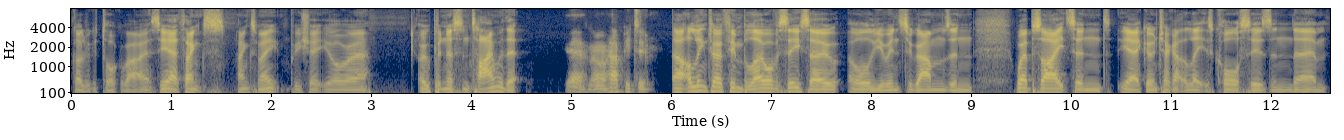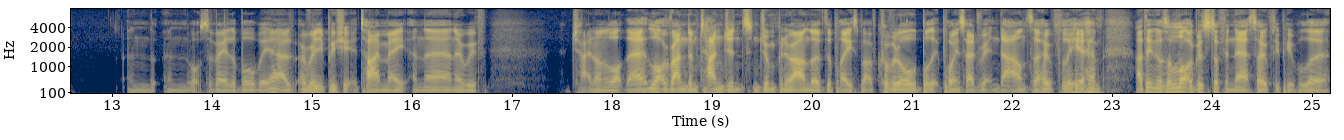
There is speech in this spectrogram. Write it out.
glad we could talk about it. So yeah, thanks, thanks, mate. Appreciate your uh, openness and time with it. Yeah, no, I'm happy to. Uh, I'll link to everything below, obviously. So all your Instagrams and websites, and yeah, go and check out the latest courses and um, and and what's available. But yeah, I, I really appreciate your time, mate. And uh, I know we've chatted on a lot there, a lot of random tangents and jumping around over the place, but I've covered all the bullet points I'd written down. So hopefully, um, I think there's a lot of good stuff in there. So hopefully, people are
